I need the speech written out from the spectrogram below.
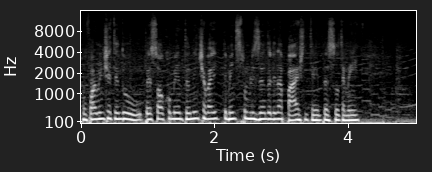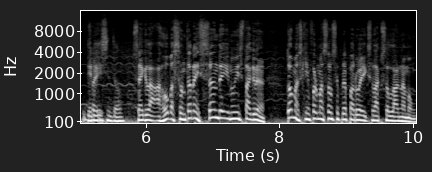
Conforme a gente vai tendo o pessoal comentando, a gente já vai também disponibilizando ali na página também, pessoa também interesse, então. Segue lá, arroba Santana e Sunday no Instagram. Thomas, que informação você preparou aí que você tá com o celular na mão?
